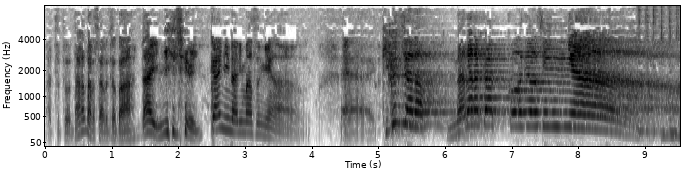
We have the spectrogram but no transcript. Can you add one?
あちょっとダラダラされちゃった。第21回になりますにゃーん。えー、菊池屋のなだらか向上心にゃん。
